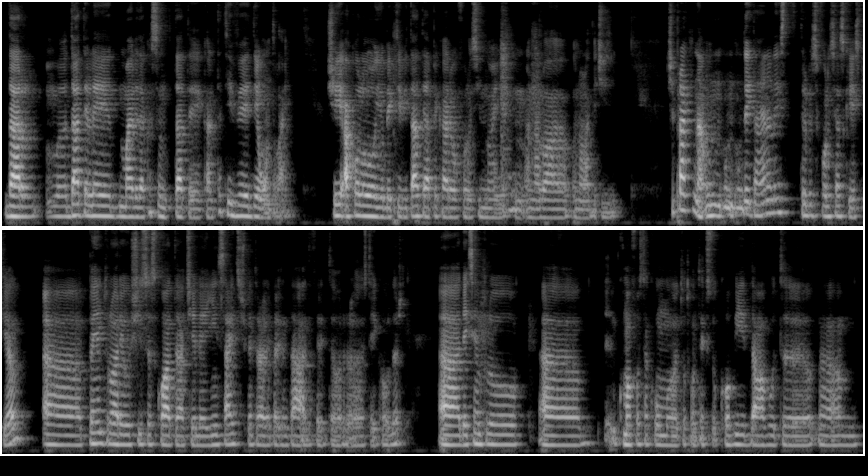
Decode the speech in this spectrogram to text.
dar uh, datele, mai ales dacă sunt date calitative, de won't lie. Și acolo e obiectivitatea pe care o folosim noi în, în, a, lua, în a lua decizii. Și practic, na, un, un, un data analyst trebuie să folosească SQL uh, pentru a reuși să scoată acele insights și pentru a le prezenta diferitor uh, stakeholders. Uh, de exemplu, uh, cum a fost acum uh, tot contextul COVID, am avut uh, um,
